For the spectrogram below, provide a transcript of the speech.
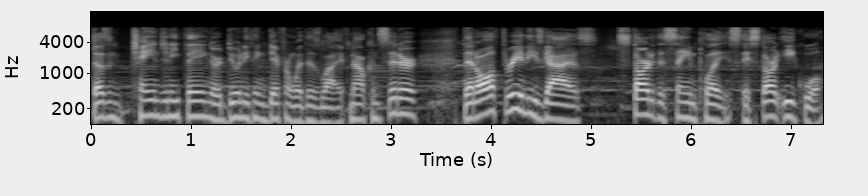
doesn't change anything or do anything different with his life. Now, consider that all three of these guys start at the same place, they start equal.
